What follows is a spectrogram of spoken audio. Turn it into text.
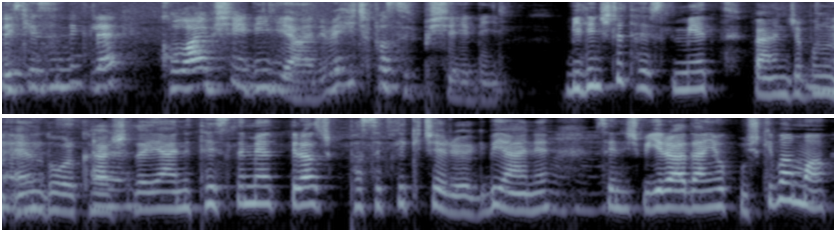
ve kesinlikle kolay bir şey değil yani ve hiç pasif bir şey değil. Bilinçli teslimiyet bence bunun evet, en doğru karşılığı. Evet. Yani teslimiyet birazcık pasiflik içeriyor gibi. Yani Hı-hı. senin hiçbir iraden yokmuş gibi ama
